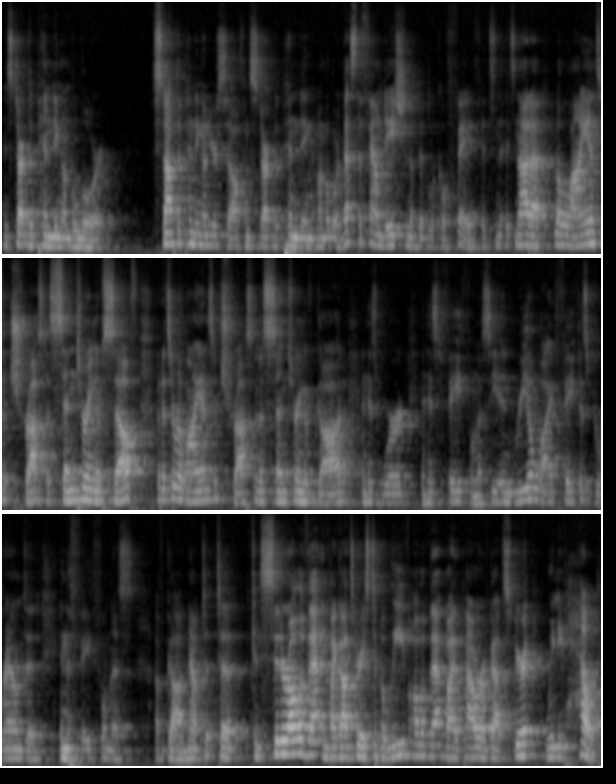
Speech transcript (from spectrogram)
and start depending on the Lord. Stop depending on yourself and start depending on the Lord. That's the foundation of biblical faith. It's, it's not a reliance, a trust, a centering of self, but it's a reliance, a trust, and a centering of God and His Word and His faithfulness. See, in real life, faith is grounded in the faithfulness of God. Now, to, to consider all of that and by God's grace to believe all of that by the power of God's Spirit, we need help.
